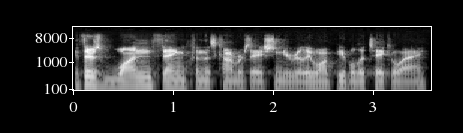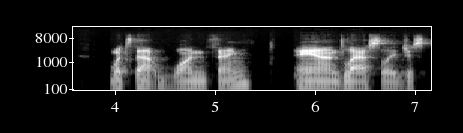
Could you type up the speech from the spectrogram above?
if there's one thing from this conversation you really want people to take away, what's that one thing? And lastly, just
